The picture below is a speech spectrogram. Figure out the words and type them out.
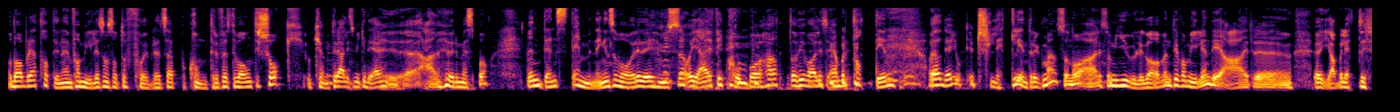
Og da ble jeg tatt inn i en familie som satt og forberedte seg på countryfestivalen til Skjåk. Og country er liksom ikke det jeg hører mest på. Men den stemningen som var i det huset, og jeg fikk cowboyhatt, og vi var liksom, jeg ble tatt inn. Og ja, Det har gjort utslettelig inntrykk på meg. Så nå er liksom julegaven til familien det er Øya-billetter.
